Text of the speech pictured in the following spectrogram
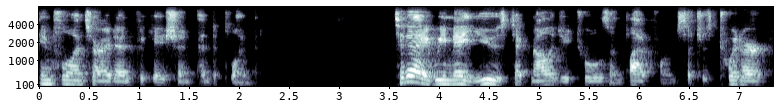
influencer identification, and deployment. Today, we may use technology tools and platforms such as Twitter,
